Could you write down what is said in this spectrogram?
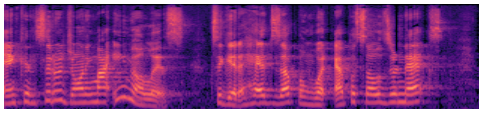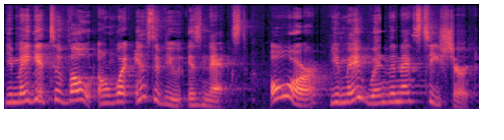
And consider joining my email list to get a heads up on what episodes are next. You may get to vote on what interview is next, or you may win the next t shirt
